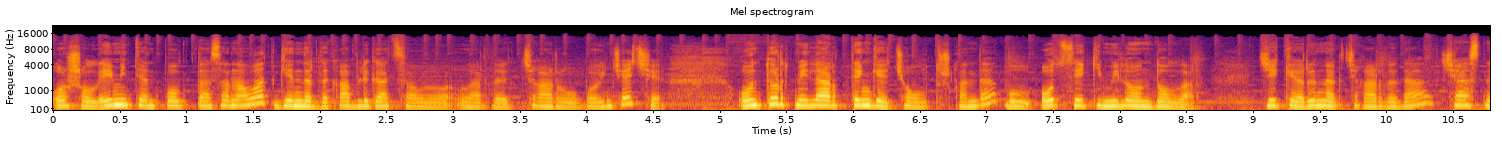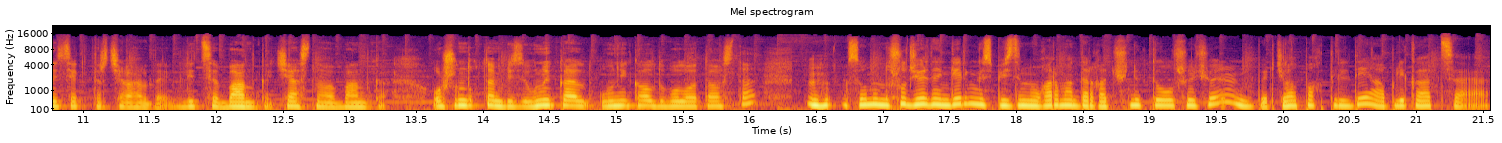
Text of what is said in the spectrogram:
ошол эмитент болуп да саналат гендердик облигацияларды чыгаруу боюнчачы он төрт миллиард теңге чогултушкан да бул отуз эки миллион доллар жеке рынок чыгарды да частный сектор чыгарды в лице банка частного банка. Ошондуктан биз уникалдуу болуп атабыз да. Сонун ушул жерден келиңиз биздин угармандарга түшүнүктүү болушу үчүн бир жалпак тилде облигация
